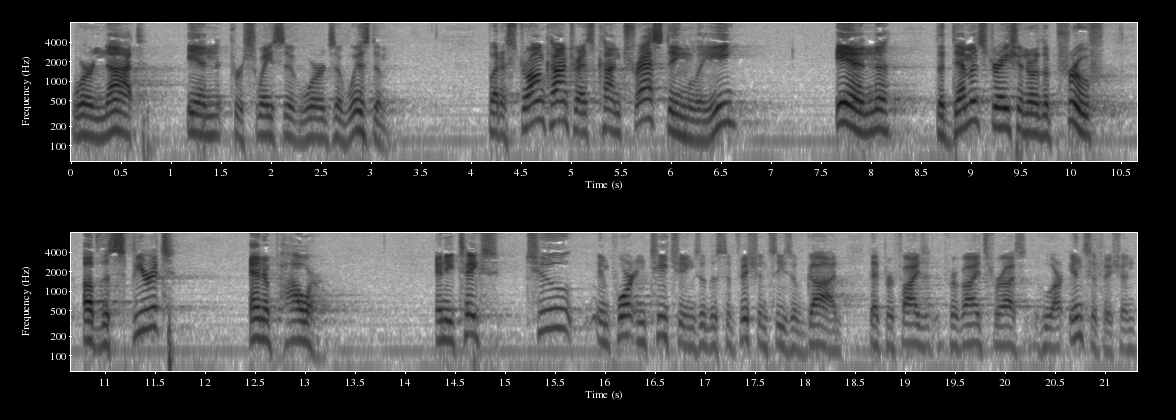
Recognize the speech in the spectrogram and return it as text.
were not in persuasive words of wisdom but a strong contrast, contrastingly, in the demonstration or the proof of the Spirit and of power. And he takes two important teachings of the sufficiencies of God that provides, provides for us who are insufficient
